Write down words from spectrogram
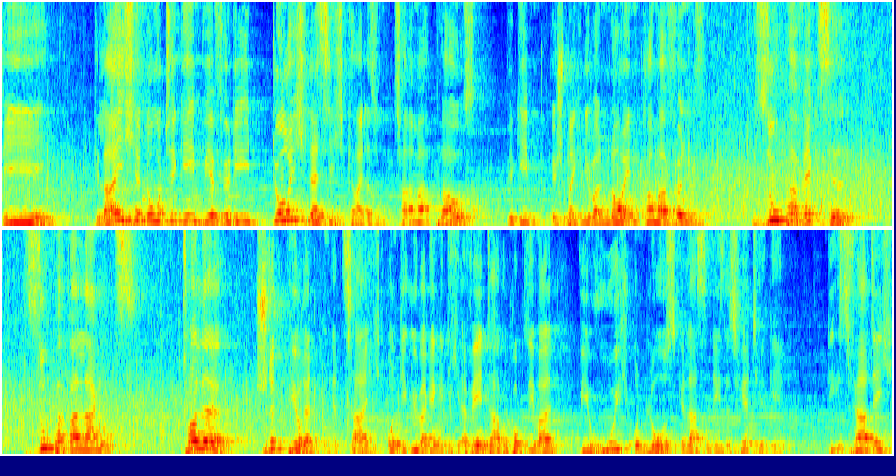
Die gleiche Note geben wir für die Durchlässigkeit. Ist ein zahmer Applaus. Wir, geben, wir sprechen über 9,5. Super Wechsel. super Balance, tolle Schrittpirouetten gezeigt und die Übergänge, die ich erwähnt habe. Gucken Sie mal, wie ruhig und losgelassen dieses Pferd hier geht. Die ist fertig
